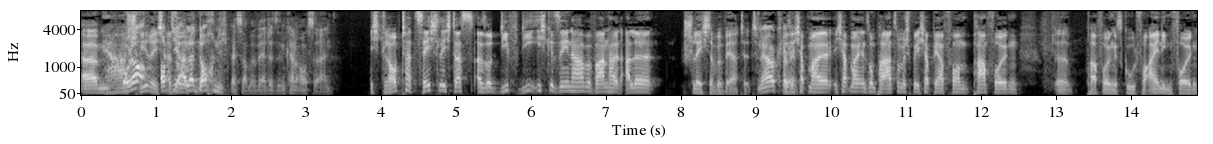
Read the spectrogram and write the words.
Ähm, Ja, oder schwierig. ob die Also- alle doch nicht besser bewertet sind, kann auch sein. Ich glaube tatsächlich, dass also die die ich gesehen habe, waren halt alle schlechter bewertet. Ja, okay. Also ich habe mal ich habe mal in so ein paar zum Beispiel, ich habe ja vor ein paar Folgen äh, paar Folgen ist gut, vor einigen Folgen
